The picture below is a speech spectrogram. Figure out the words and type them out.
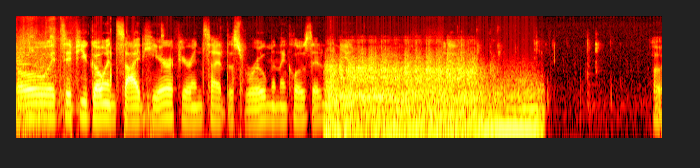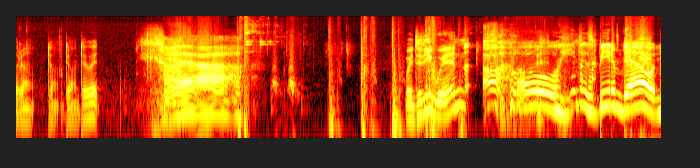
Oh, it's if you go inside here, if you're inside this room and they close it on you. Yeah. Oh, don't, don't, don't do it. Yeah. Wait, did he win? Oh, Oh, he just beat him down.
